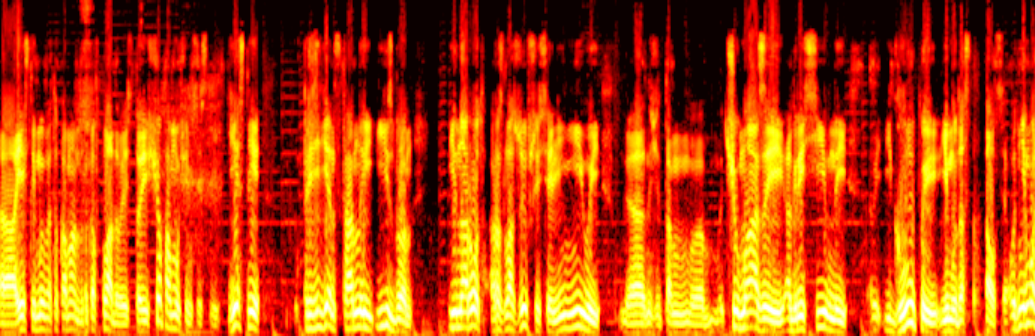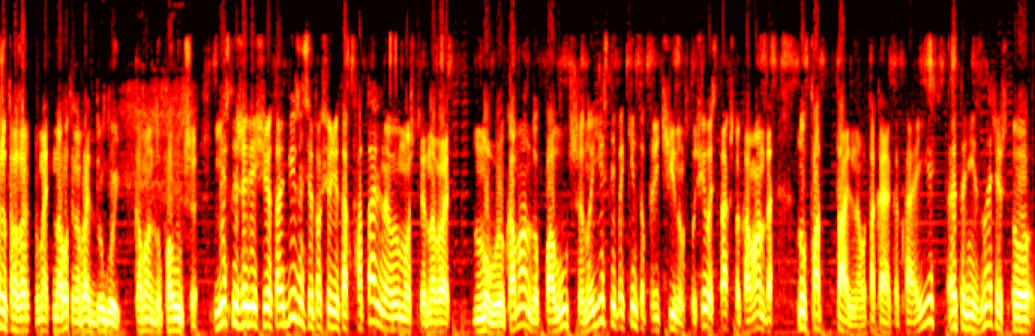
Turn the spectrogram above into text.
А если мы в эту команду только вкладывались, то еще помучаемся с ней. Если президент страны избран и народ разложившийся, ленивый, э, значит, там, э, чумазый, агрессивный и глупый ему достался, он не может разогнать народ и набрать другой, команду получше. Если же речь идет о бизнесе, то все не так фатально, вы можете набрать новую команду получше, но если по каким-то причинам случилось так, что команда, ну, фатальна, вот такая, какая есть, это не значит, что,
